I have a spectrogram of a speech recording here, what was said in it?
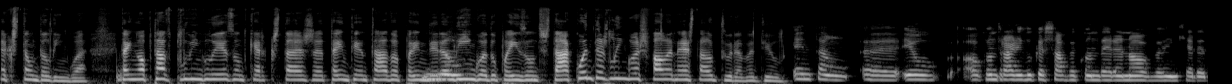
a questão da língua? Tem optado pelo inglês onde quer que esteja? Tem tentado aprender Não. a língua do país onde está? Quantas línguas fala nesta altura, Matilde? Então, uh, eu, ao contrário do que achava quando era nova, em que era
